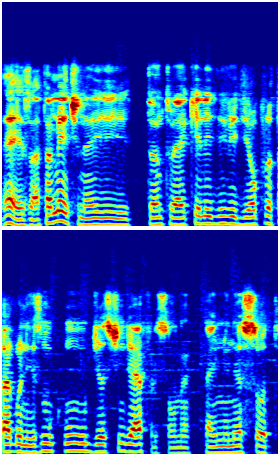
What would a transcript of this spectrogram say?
É, exatamente, né? E tanto é que ele dividiu o protagonismo com o Justin Jefferson, né? Tá em Minnesota.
